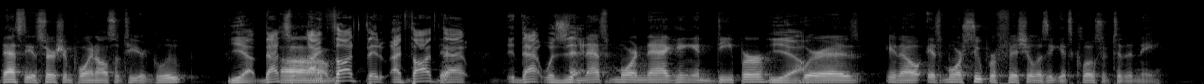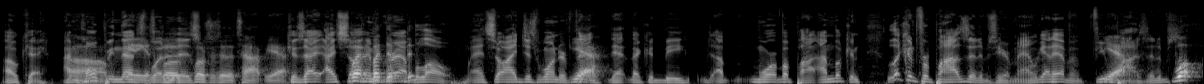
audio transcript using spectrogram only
that's the insertion point also to your glute, Yeah, that's. I thought that. I thought that that was it. Um, and that's more nagging and deeper. Yeah. Whereas you know it's more superficial as it gets closer to the knee. okay, I'm Um, hoping that's what clo- it is. Closer to the top. Yeah. Because I, I saw But- him but the- grab the- low, and so I just wonder if Yeah. that, that that could be uh more of a. Po- I'm looking looking for positives here, man. We got to have a few yeah. positives. Well,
